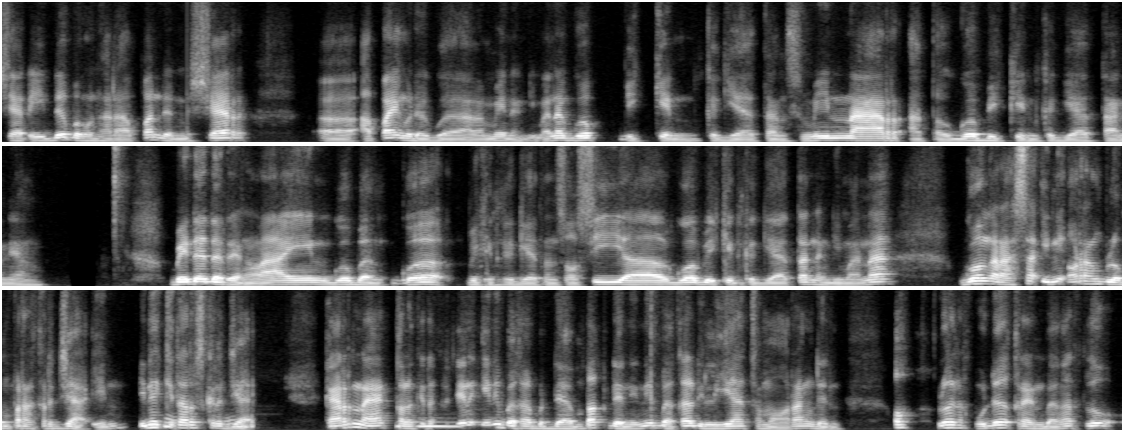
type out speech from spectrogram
share ide, bangun harapan dan share eh, apa yang udah gue alamin, yang di mana gue bikin kegiatan seminar atau gue bikin kegiatan yang beda dari yang lain, gue bang, gue bikin kegiatan sosial, gue bikin kegiatan yang di mana gue ngerasa ini orang belum pernah kerjain, ini kita harus kerjain. Karena kalau kita kerjain ini bakal berdampak dan ini bakal dilihat sama orang dan oh lu anak muda keren banget lu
